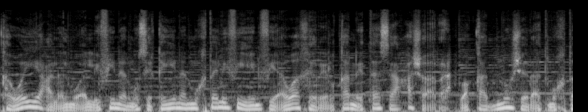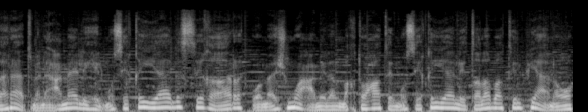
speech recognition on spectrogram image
قوي على المؤلفين الموسيقيين المختلفين في أواخر القرن التاسع عشر وقد نشرت مختارات من أعماله الموسيقية للصغار ومجموعة من المقطوعات الموسيقية لطلبة البيانو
